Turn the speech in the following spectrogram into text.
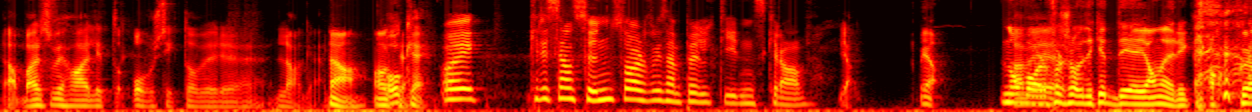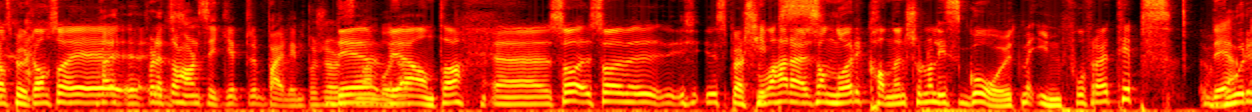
Ja, Bare så vi har litt oversikt over uh, laget her. Ja, ok. Ok. Og i Kristiansund så var det f.eks. Tidens Krav. Ja. Nå var det for så vidt ikke det Jan Erik akkurat spurte om, så Nei, for dette har han sikkert peiling på sjøl. det vil jeg anta. Eh, Så, så spørsmålet spørsmålet her er jo sånn Når kan en journalist gå ut med info fra et tips? Det Hvor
